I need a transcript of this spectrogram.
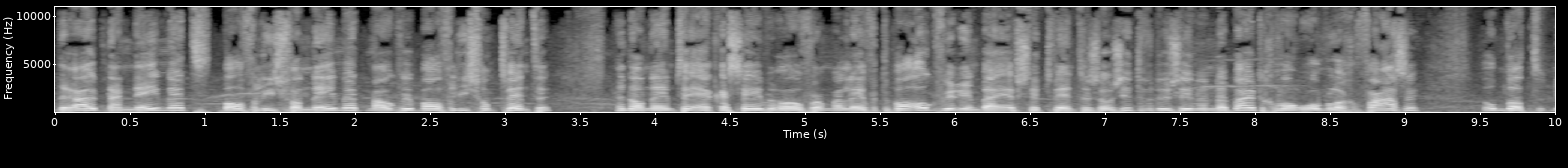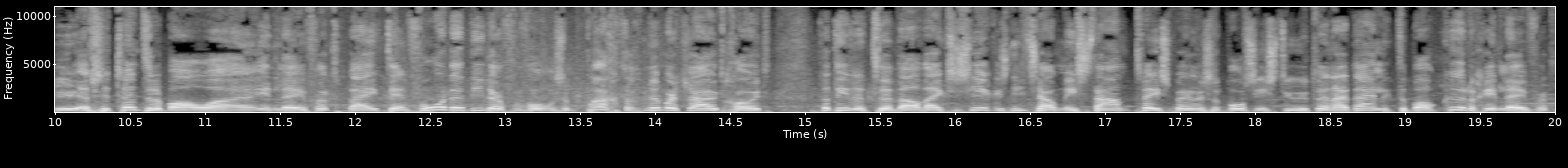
Eruit naar Nemet, balverlies van Nemet, maar ook weer balverlies van Twente. En dan neemt de RKC weer over, maar levert de bal ook weer in bij FC Twente. Zo zitten we dus in een uh, buitengewoon rommelige fase. Omdat nu FC Twente de bal inlevert bij Ten Voorde. Die er vervolgens een prachtig nummertje uitgooit. Dat in het Waalwijkse circus niet zou misstaan. Twee spelers het bos instuurt en uiteindelijk de bal keurig inlevert.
